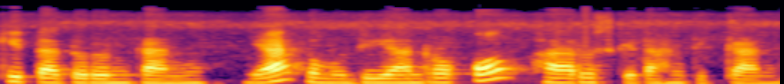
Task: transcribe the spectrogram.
kita turunkan, ya. Kemudian rokok harus kita hentikan.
